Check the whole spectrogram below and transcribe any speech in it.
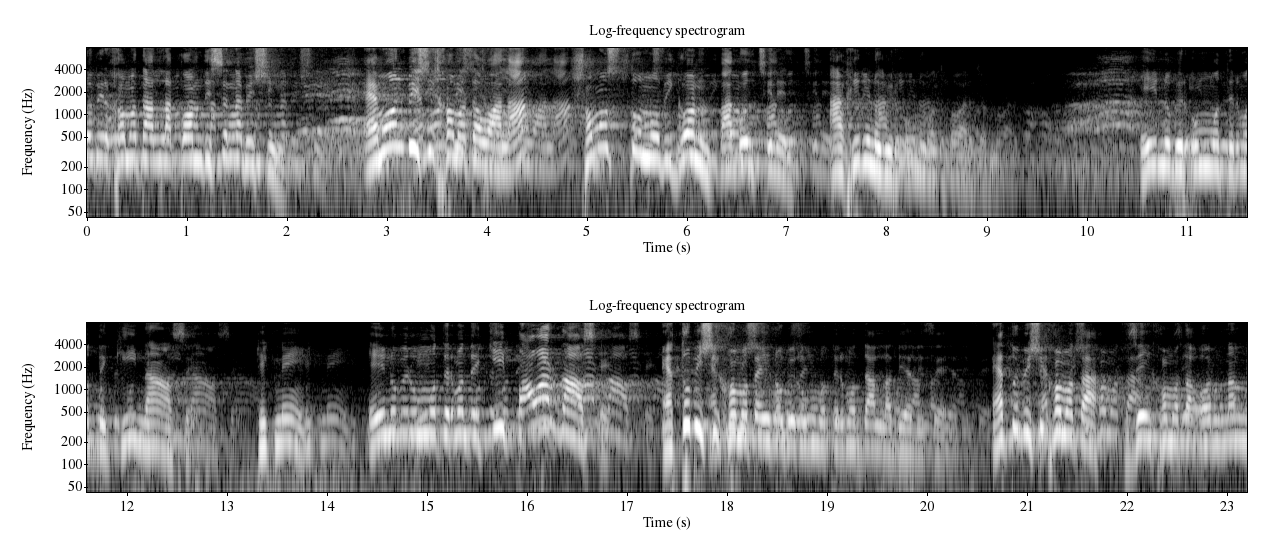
নবীর ক্ষমতা আল্লাহ কম দিচ্ছেন না বেশি? এমন বেশি ক্ষমতাওয়ালা সমস্ত নবীগণ পাগল ছিলেন, আখিরি নবীর উম্মত হওয়ার জন্য। এই নবীর উম্মতের মধ্যে কি না আছে? ঠিক নেই? এই নবীর উম্মতের মধ্যে কি পাওয়ার না আছে? এত বেশি ক্ষমতা এই নবীর উম্মতের মধ্যে আল্লাহ দিয়ে দিছে। এত বেশি ক্ষমতা, যেই ক্ষমতা অন্যান্য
